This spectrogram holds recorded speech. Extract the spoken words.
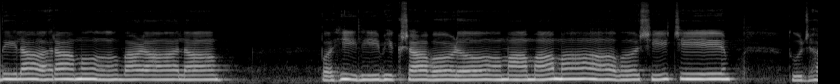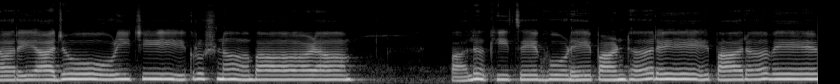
दिला राम बाळाला. पहिली भिक्षावळ मामा मावशीची. तुझ्या रे आजोळीची कृष्ण बाळा. पालखीचे घोडे पांढरे पारवे.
